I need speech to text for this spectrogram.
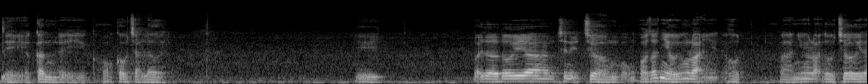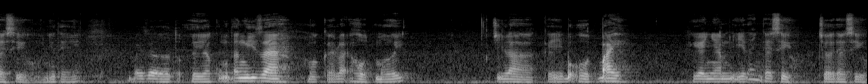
để cần phải có câu trả lời. Thì bây giờ tôi à, trên thị trường cũng có rất nhiều những loại hột và những loại đồ chơi tài xỉu như thế. Bây giờ tôi cũng đang nghĩ ra một cái loại hột mới chính là cái bộ hột bay khi anh em đi đánh tài xỉu chơi tài xỉu.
